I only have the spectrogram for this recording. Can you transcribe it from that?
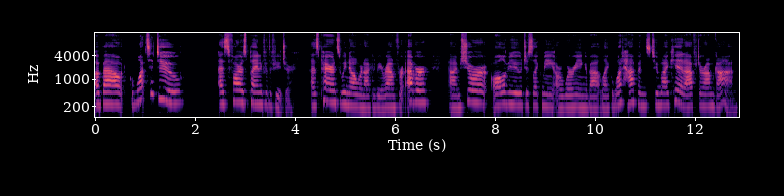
about what to do as far as planning for the future. As parents, we know we're not going to be around forever. I'm sure all of you, just like me, are worrying about like what happens to my kid after I'm gone.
